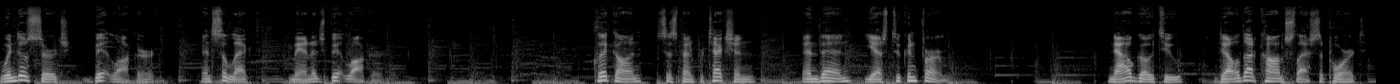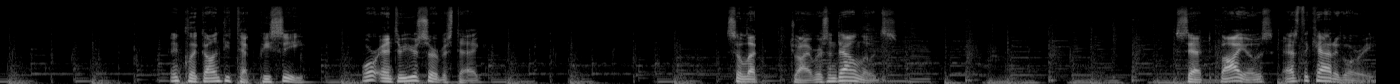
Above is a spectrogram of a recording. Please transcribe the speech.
Windows search BitLocker and select Manage BitLocker. Click on Suspend Protection and then Yes to confirm. Now go to dell.com/support and click on Detect PC, or enter your service tag. Select Drivers and Downloads. Set BIOS as the category.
